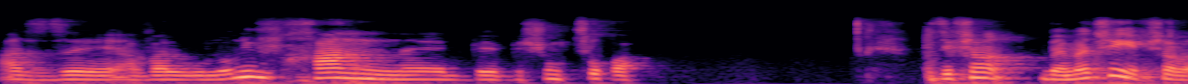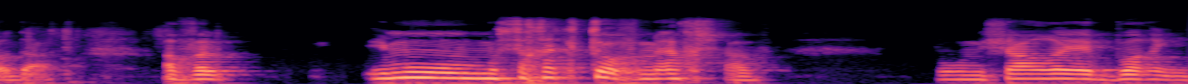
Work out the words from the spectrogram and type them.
אז, uh, אבל הוא לא נבחן uh, בשום צורה. אז אפשר, באמת שאי אפשר לדעת. אבל אם הוא משחק טוב מעכשיו, והוא נשאר uh, בריא,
